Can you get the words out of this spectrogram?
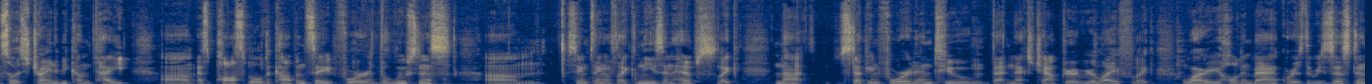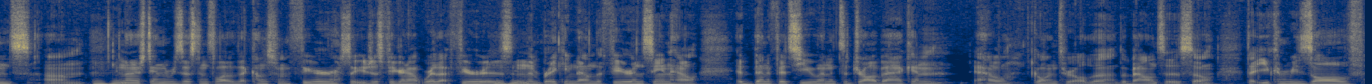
So it's trying to become tight um, as possible to compensate for the looseness. Um, same thing with like knees and hips, like not stepping forward into that next chapter of your life. Like, why are you holding back? Where's the resistance? Um, mm-hmm. And understand the resistance. A lot of that comes from fear. So you're just figuring out where that fear is mm-hmm. and then breaking down the fear and seeing how it benefits you and it's a drawback and how going through all the, the balances so that you can resolve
